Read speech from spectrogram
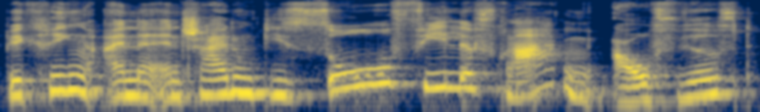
Wir kriegen eine Entscheidung, die so viele Fragen aufwirft,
